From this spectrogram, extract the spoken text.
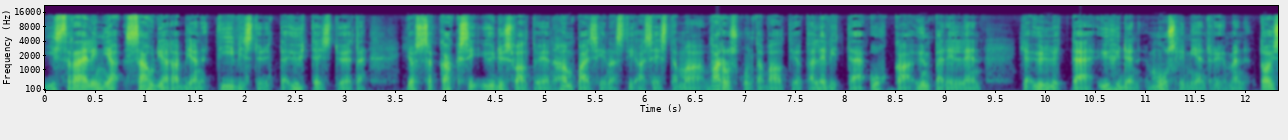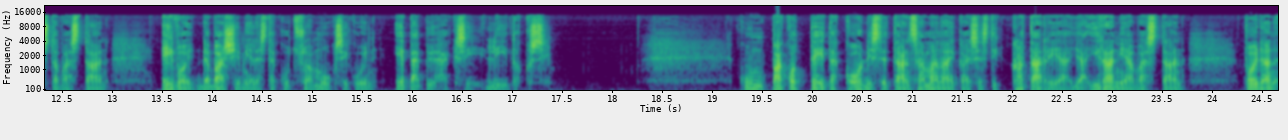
Israelin ja Saudi-Arabian tiivistynyttä yhteistyötä, jossa kaksi Yhdysvaltojen hampaisiin asti aseistamaa varuskuntavaltiota levittää uhkaa ympärilleen ja yllyttää yhden muslimien ryhmän toista vastaan, ei voi Dabashi mielestä kutsua muuksi kuin epäpyhäksi liitoksi. Kun pakotteita kohdistetaan samanaikaisesti Kataria ja Irania vastaan, voidaan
